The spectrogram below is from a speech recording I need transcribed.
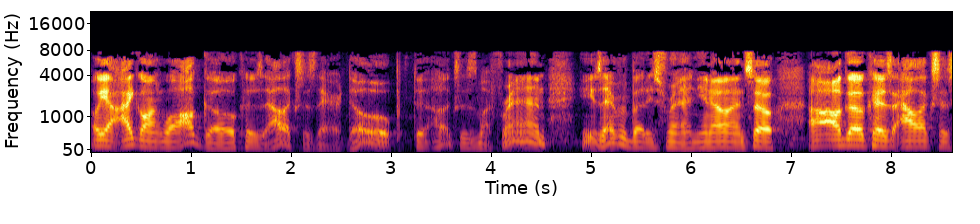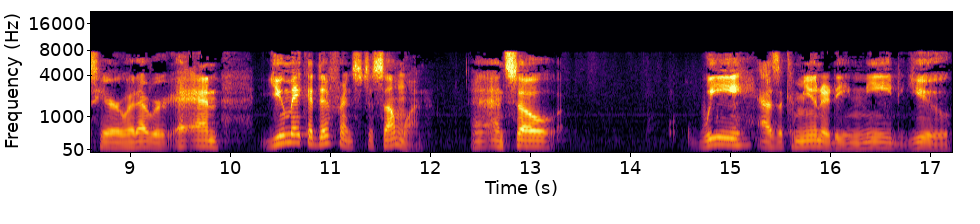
Oh yeah, I go on. Well, I'll go because Alex is there. Dope. Alex is my friend. He's everybody's friend. You know, and so I'll go because Alex is here. Whatever. And you make a difference to someone. And so we as a community need you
